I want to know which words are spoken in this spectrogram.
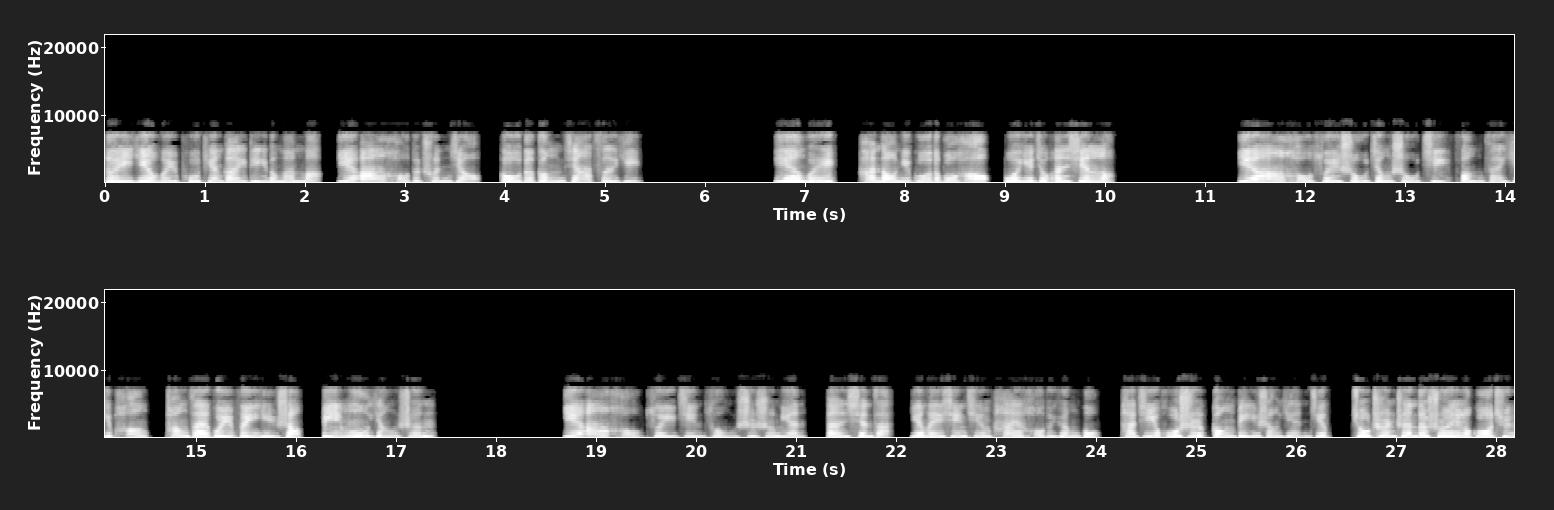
对叶维铺天盖地的谩骂，叶安好的唇角勾得更加恣意。叶维，看到你过得不好，我也就安心了。叶安好随手将手机放在一旁，躺在贵妃椅上闭目养神。叶安好最近总是失眠，但现在因为心情太好的缘故，他几乎是刚闭上眼睛就沉沉的睡了过去。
